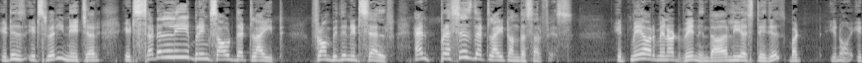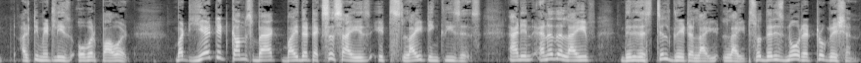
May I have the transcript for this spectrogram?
It is its very nature. It suddenly brings out that light from within itself and presses that light on the surface. It may or may not win in the earlier stages, but you know it ultimately is overpowered but yet it comes back by that exercise, its light increases. And in another life, there is a still greater light. So there is no retrogression.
